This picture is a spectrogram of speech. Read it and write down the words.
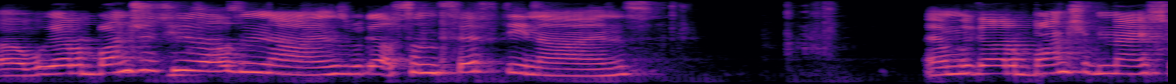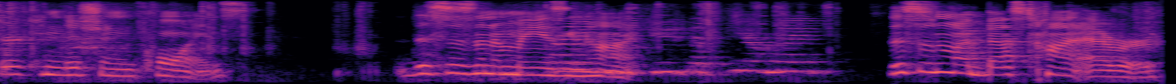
Uh, we got a bunch of 2009s. We got some 59s. And we got a bunch of nicer condition coins. This is an amazing hunt. Did you do the pyramid? This is my best hunt ever.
